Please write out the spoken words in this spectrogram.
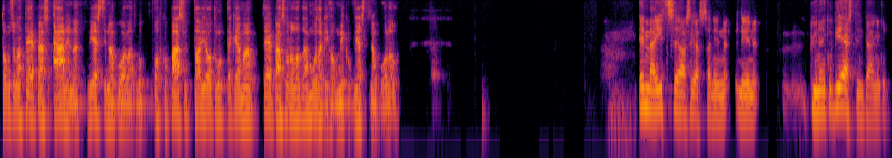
tuommoisena TPS-äänenä viestinnän puolella, mutta oletko päässyt tai joutunut tekemään TPS-uralla jotain muutakin hommia kuin viestinnän puolella? En mä itse asiassa, niin, niin kyllä niin kuin viestintää niin kuin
